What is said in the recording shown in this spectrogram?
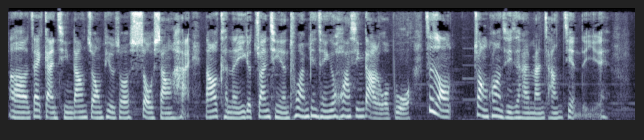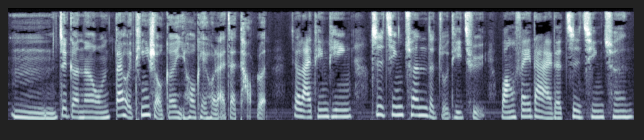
呃在感情当中，譬如说受伤害，然后可能一个专情人突然变成一个花心大萝卜，这种状况其实还蛮常见的耶。嗯，这个呢，我们待会听一首歌以后可以回来再讨论。就来听听《致青春》的主题曲，王菲带来的《致青春》。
